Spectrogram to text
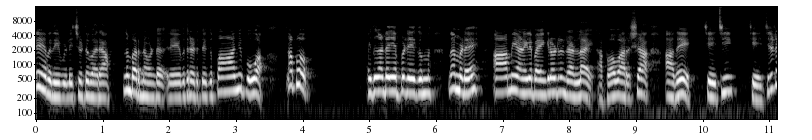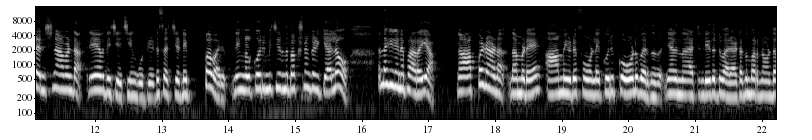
രേവതിയെ വിളിച്ചിട്ട് വരാം എന്നും പറഞ്ഞുകൊണ്ട് രേവതിയുടെ അടുത്തേക്ക് പാഞ്ഞു പോവാം. അപ്പോൾ ഇത് കണ്ടു കഴിഞ്ഞപ്പോഴേക്കും നമ്മുടെ ആമിയാണെങ്കിൽ ഭയങ്കരമായിട്ട് ഡള്ളായി. അപ്പോൾ വർഷ അതെ ചേച്ചി ചേച്ചിയുടെ ടെൻഷൻ ആവണ്ട. രേവതി ചേച്ചിയും കൂട്ടിയിട്ട് സച്ചിയുടെ ഇപ്പം വരും. നിങ്ങൾക്ക് ഒരുമിച്ചിരുന്ന് ഭക്ഷണം കഴിക്കാമല്ലോ എന്നൊക്കെ ഇങ്ങനെ പറയാം. അപ്പോഴാണ് നമ്മുടെ ആമയുടെ ഫോണിലേക്ക് ഒരു കോൾ വരുന്നത്. ഞാനൊന്ന് അറ്റൻഡ് ചെയ്തിട്ട് വരാട്ടെന്ന് പറഞ്ഞുകൊണ്ട്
